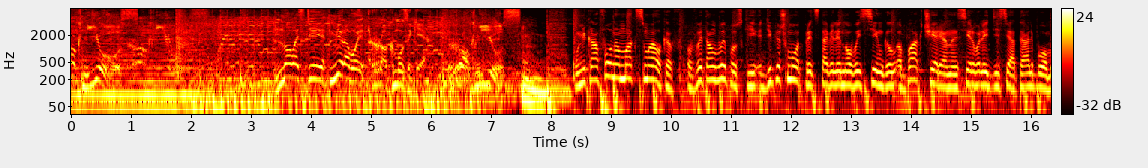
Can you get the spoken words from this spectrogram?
Rock News. Новости мировой рок-музыки. Rock News. У микрофона Макс Малков. В этом выпуске Depeche Mode представили новый сингл, Buckcherry анонсировали десятый альбом,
